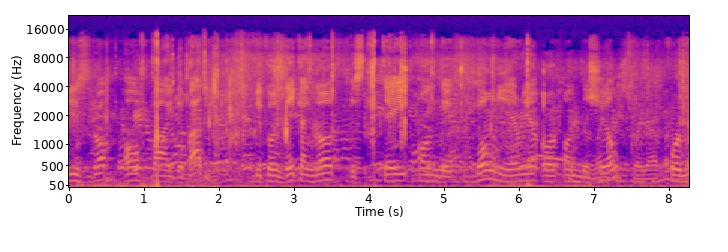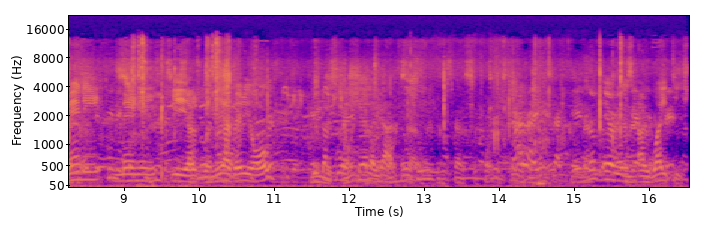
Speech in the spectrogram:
is dropped off by the body because they cannot stay on the bony area or on the shell for many, many years. When they are very old, you can see a shell like that. Some areas are whitish.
